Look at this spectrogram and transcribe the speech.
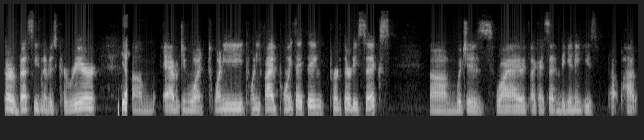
or best season of his career. Yep. Um, averaging what 20, 25 points, I think, per thirty six um, which is why I, like I said in the beginning, he's po- po-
